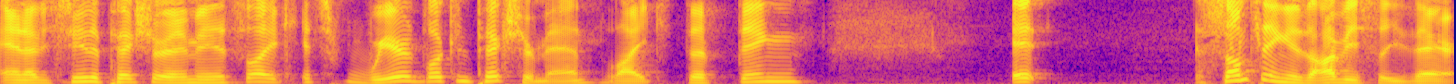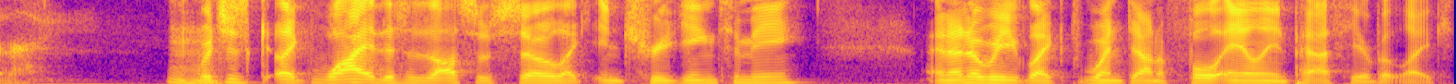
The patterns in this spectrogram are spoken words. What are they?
And I've seen the picture. I mean, it's like it's weird looking picture, man. Like the thing, it something is obviously there which is like why this is also so like intriguing to me. And I know we like went down a full alien path here, but like,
